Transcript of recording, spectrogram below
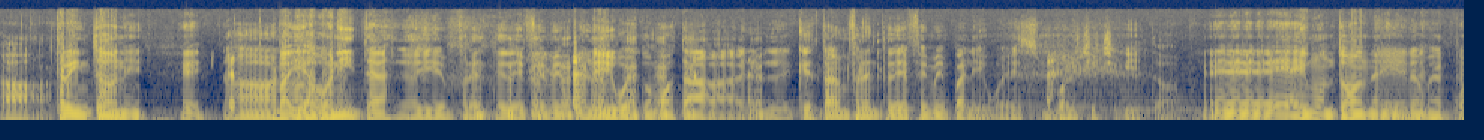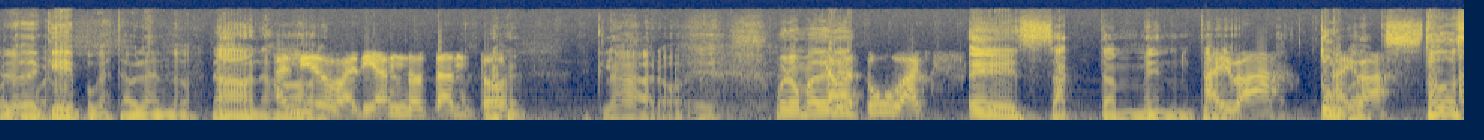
ah, Treintone. ¿Qué? no, Bahía no, Bonita. eh, Ahí enfrente de FM Paligüe, ¿cómo estaba? El, el que está enfrente de FM Paligüe, es un boliche chiquito. Eh, hay un montón ahí. Eh, no me acuerdo, Pero ¿de bueno. qué época está hablando? No, no. Han ido variando tanto. Claro. eh. Bueno, Madeleine. Estaba Tubax. Exactamente. Ahí va, Tubax. ahí va. Todos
